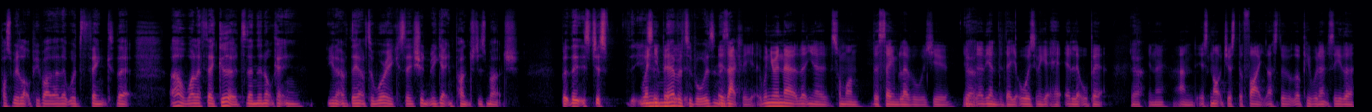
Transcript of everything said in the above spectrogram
possibly a lot of people out there that would think that, oh, well, if they're good, then they're not getting, you know, they don't have to worry because they shouldn't be getting punched as much. But it's just, it's When inevitable, isn't it? Exactly. When you're in there, that you know, someone the same level as you, Yeah. at the end of the day, you're always going to get hit a little bit. Yeah. You know, and it's not just the fight. That's the, the people don't see the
